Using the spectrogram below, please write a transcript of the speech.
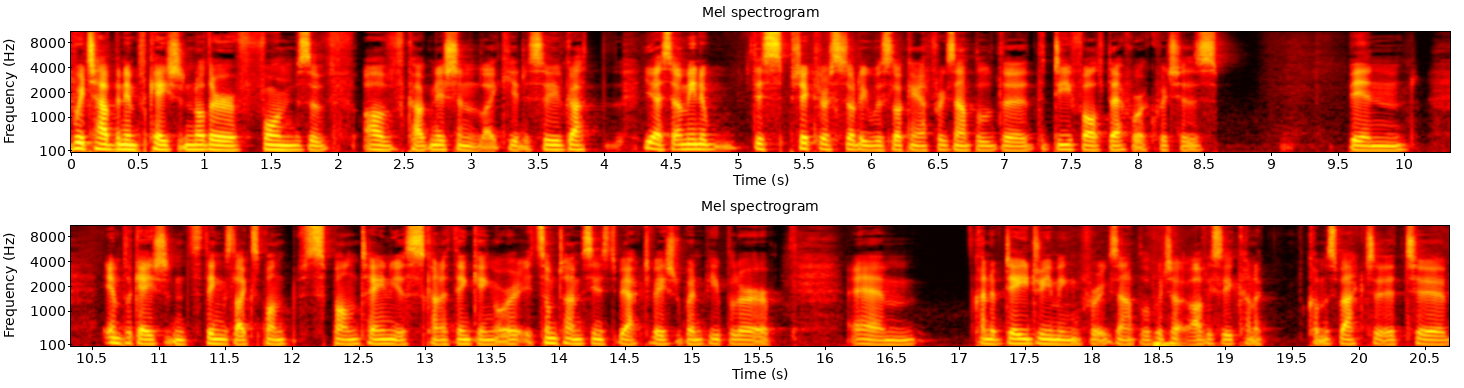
which have been implicated in other forms of, of cognition. Like you, so you've got yes. I mean, it, this particular study was looking at, for example, the the default network, which has been implicated in things like spon- spontaneous kind of thinking, or it sometimes seems to be activated when people are um, kind of daydreaming, for example, which obviously kind of comes back to to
